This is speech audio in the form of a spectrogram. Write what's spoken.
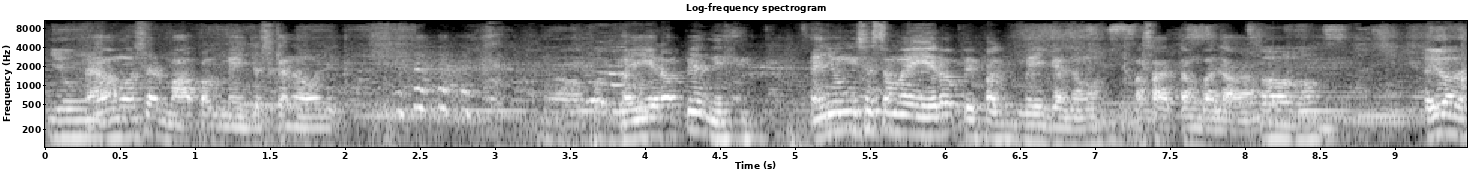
Yung Kaya mo sir, makapag-medyas ka na ulit. nakapag... Mahirap yan eh. Yan yung isa sa mahirap eh, pag may gano'n, masakit ang balakang. Oo. Ayun,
